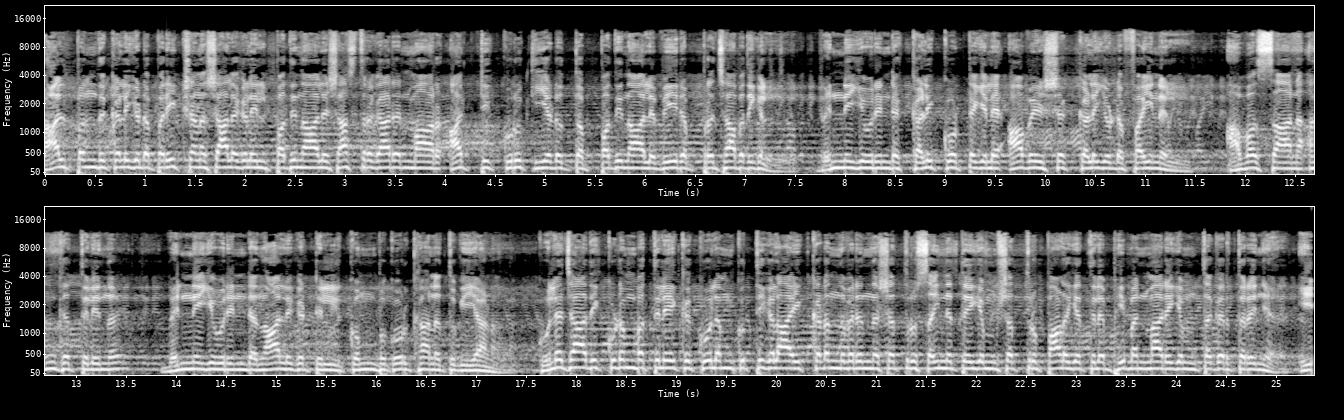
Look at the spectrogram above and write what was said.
കാൽപന്ത് കളിയുടെ പരീക്ഷണശാലകളിൽ പതിനാല് ശാസ്ത്രകാരന്മാർ ആറ്റിക്കുറുക്കിയെടുത്ത പതിനാല് വീരപ്രജാപതികൾ. വെന്നിയൂരിന്റെ കളിക്കോട്ടയിലെ ആവേശക്കളിയുടെ ഫൈനൽ. അവസാന അംഗത്തിൽ ഇന്ന് വെന്നിയൂരിന്റെ നാലുകെട്ടിൽ കൊമ്പ് കൂർഖാനെത്തുകയാണ്. കുലജാതി കുടുംബത്തിലേക്ക് കുലം കുത്തികളായി കടന്നുവരുന്ന ശത്രു സൈന്യത്തെയും ശത്രു പാളയത്തിലെ ഭീമന്മാരെയും തകർത്തെറിഞ്ഞ് ഈ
